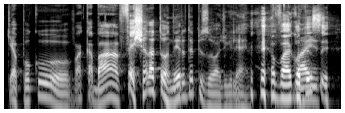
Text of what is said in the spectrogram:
Daqui a pouco vai acabar fechando a torneira do episódio, Guilherme. vai acontecer. Mas,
